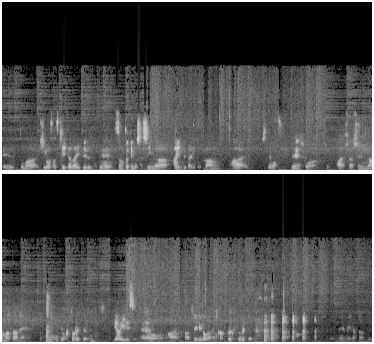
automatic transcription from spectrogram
えーっとまあ披露させていただいてるので、うんその時の写真が入ってたりとうんか、はい、してますよね。そうなんですよ。はい写真がまたね、よく撮れてるんですよ。いや、いいですよね。はい。厚弘がね、かっこよく撮れてる。ね、皆さんと一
